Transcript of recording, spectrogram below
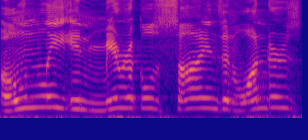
only in miracles, signs, and wonders?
